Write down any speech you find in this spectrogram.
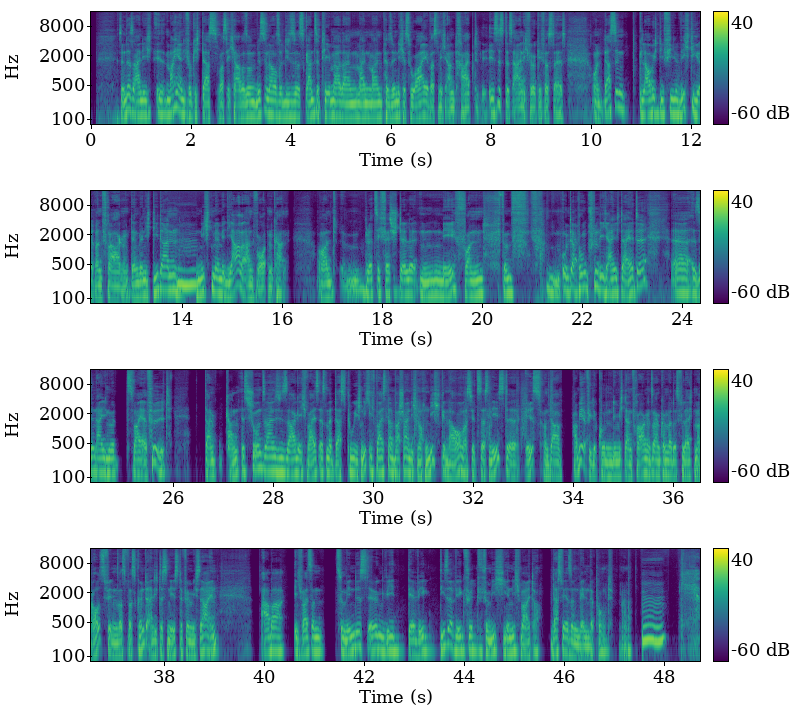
Sind das eigentlich, mache ich eigentlich wirklich das, was ich habe? So ein bisschen auch so dieses ganze Thema, dann mein, mein persönliches Why, was mich antreibt. Ist es das eigentlich wirklich, was da ist? Und das sind, glaube ich, die viel wichtigeren Fragen. Denn wenn ich die dann mhm. nicht mehr mit Ja beantworten kann, und ähm, plötzlich feststelle, nee, von fünf Unterpunkten, die ich eigentlich da hätte, äh, sind eigentlich nur zwei erfüllt, dann kann es schon sein, dass ich sage, ich weiß erstmal, das tue ich nicht. Ich weiß dann wahrscheinlich noch nicht genau, was jetzt das nächste ist. Und da habe ich ja viele Kunden, die mich dann fragen und sagen, können wir das vielleicht mal rausfinden? Was, was könnte eigentlich das nächste für mich sein? Aber ich weiß dann zumindest irgendwie der Weg, dieser Weg führt für mich hier nicht weiter. Das wäre so ein Wendepunkt. Ja. Mhm.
